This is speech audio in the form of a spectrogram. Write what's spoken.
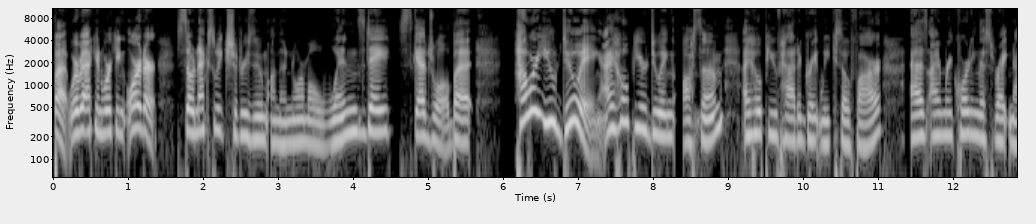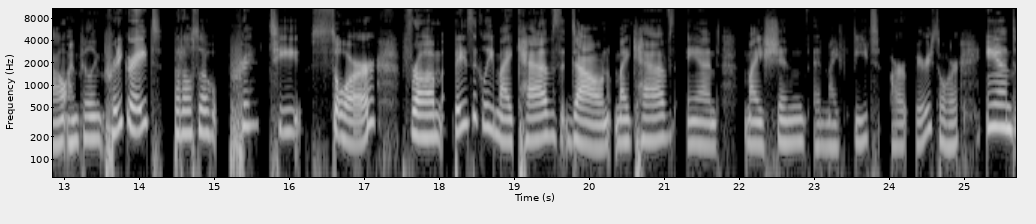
But we're back in working order. So next week should resume on the normal Wednesday schedule. But how are you doing? I hope you're doing awesome. I hope you've had a great week so far. As I'm recording this right now, I'm feeling pretty great, but also pretty sore from basically my calves down. My calves and my shins and my feet are very sore, and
